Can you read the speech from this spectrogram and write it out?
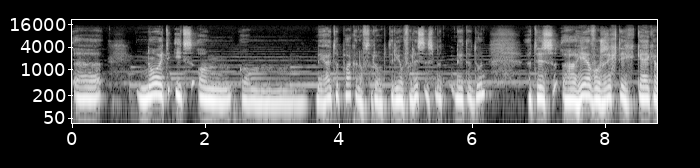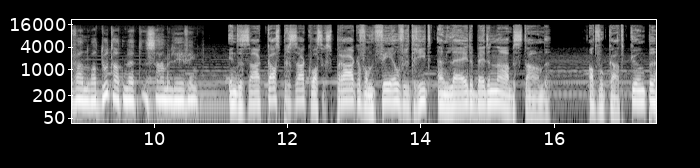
uh, nooit iets om, om mee uit te pakken of er triomfalistisch mee te doen. Het is uh, heel voorzichtig kijken van wat doet dat met de samenleving. In de zaak Kasperzak was er sprake van veel verdriet en lijden bij de nabestaanden. Advocaat Kumpen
